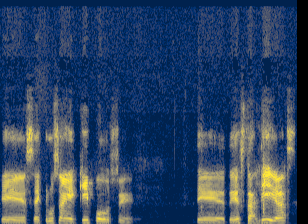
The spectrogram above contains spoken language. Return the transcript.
eh, se cruzan equipos eh, de, de estas ligas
